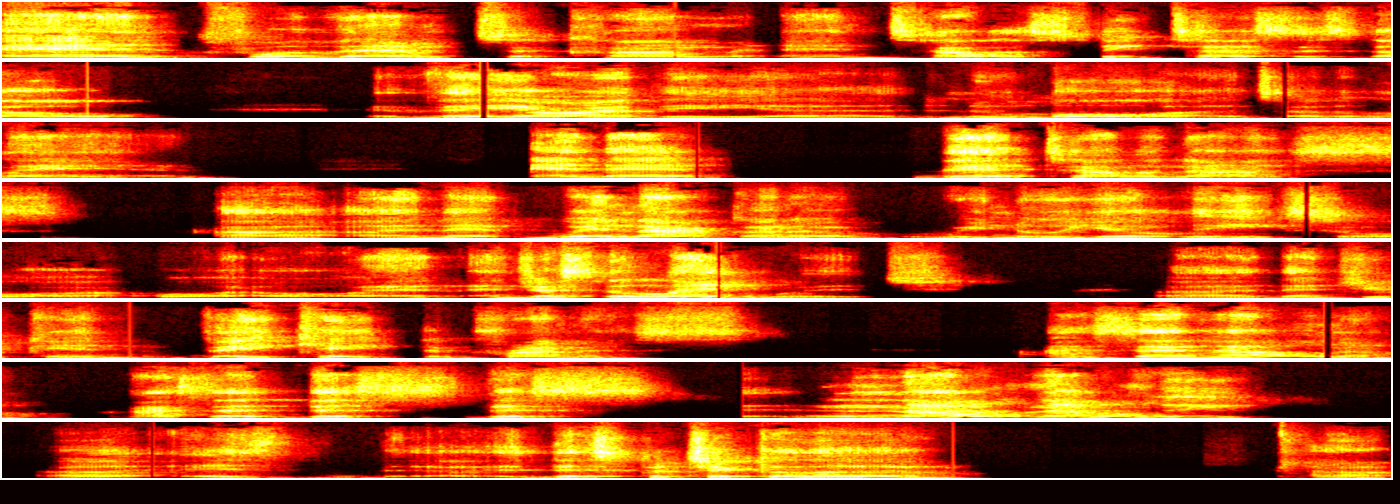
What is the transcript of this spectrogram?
And for them to come and tell us, speak to us as though they are the, uh, the new lords of the land and that they're telling us uh, uh, that we're not going to renew your lease or, or, or and, and just the language uh, that you can vacate the premise. I said, hell no. I said, this, this not, not only uh, is this particular uh,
